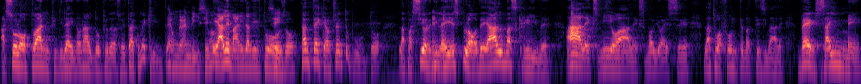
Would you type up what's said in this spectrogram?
ha solo otto anni più di lei, non ha il doppio della sua età come Clint È un grandissimo. e ha le mani da virtuoso, tant'è che a un certo punto la passione di lei esplode e Alma scrive Alex, mio Alex, voglio essere la tua fonte battesimale, versa in me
